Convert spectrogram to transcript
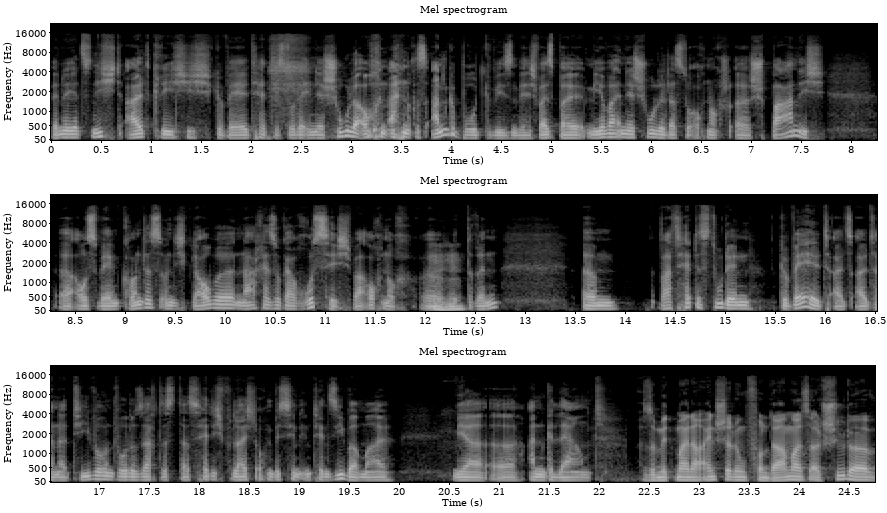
Wenn du jetzt nicht Altgriechisch gewählt hättest oder in der Schule auch ein anderes Angebot gewesen wäre. Ich weiß, bei mir war in der Schule, dass du auch noch äh, Spanisch äh, auswählen konntest und ich glaube nachher sogar Russisch war auch noch äh, mhm. mit drin Ähm, was hättest du denn gewählt als Alternative und wo du sagtest, das hätte ich vielleicht auch ein bisschen intensiver mal mir äh, angelernt? Also mit meiner Einstellung von damals als Schüler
